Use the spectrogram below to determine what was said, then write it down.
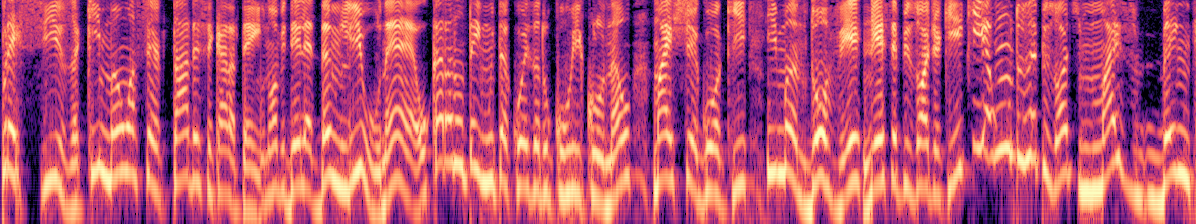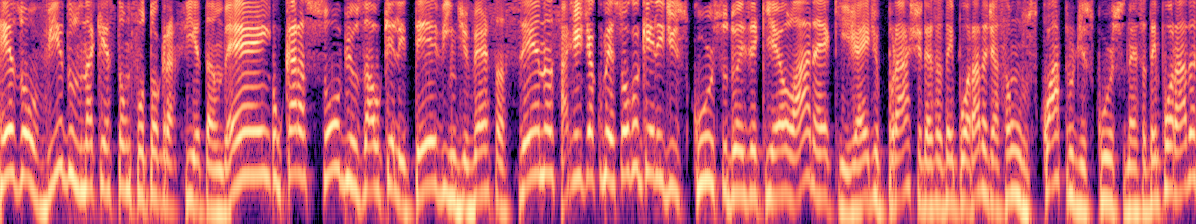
precisa, que mão acertada esse cara tem. O nome dele é Dan Liu, né? O cara não tem muita coisa do currículo não, mas chegou aqui e mandou ver nesse episódio aqui, que é um dos episódios mais bem resolvidos na questão fotografia também. O cara soube usar o que ele teve em diversas cenas. A gente já começou com aquele discurso do Ezequiel lá, né? Que já é de praxe dessa temporada, já são uns quatro discursos nessa temporada.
